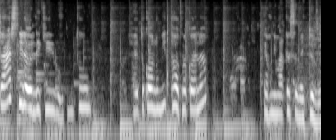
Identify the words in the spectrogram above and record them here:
তার সিরা হইলে কি কিন্তু হয়তো কোনো মিথ্যা কথা কয় না। এখনই মার কাছে যাইতে হবে।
